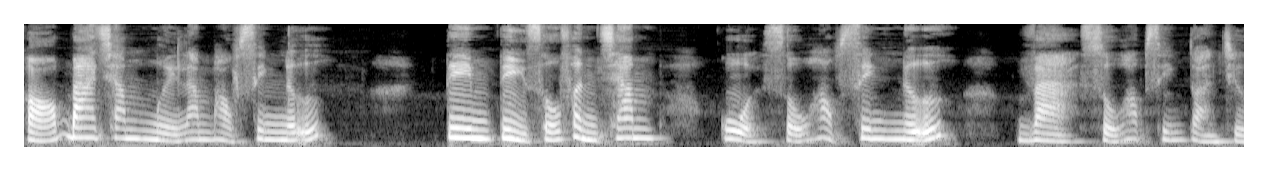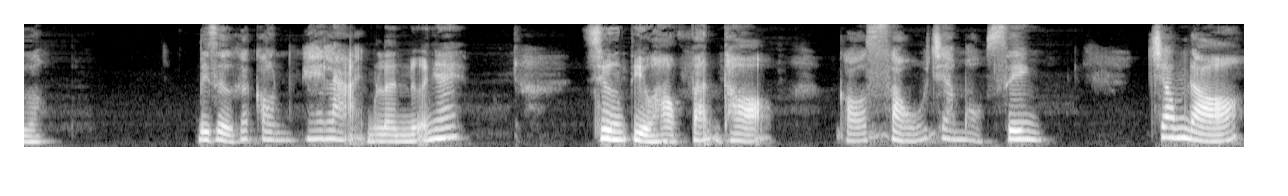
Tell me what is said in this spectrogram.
có 315 học sinh nữ. Tìm tỷ số phần trăm của số học sinh nữ và số học sinh toàn trường. Bây giờ các con nghe lại một lần nữa nhé. Trường tiểu học Vạn Thọ có 600 học sinh. Trong đó,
